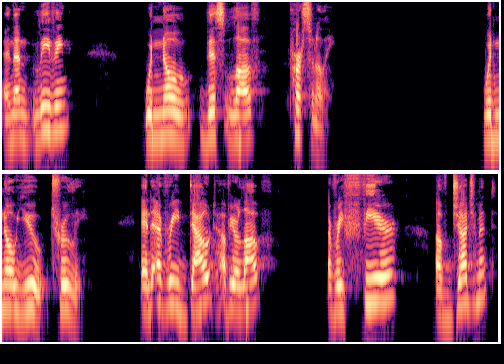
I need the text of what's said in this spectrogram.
and then leaving, would know this love personally would know you truly. And every doubt of your love, every fear of judgment,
